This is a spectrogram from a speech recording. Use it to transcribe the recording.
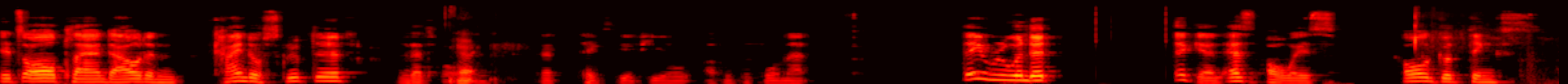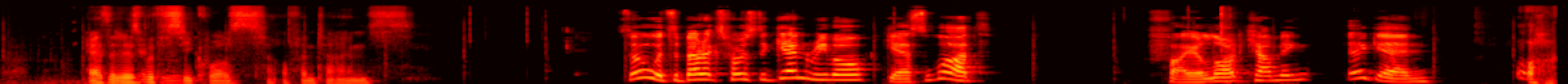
it's all planned out and kind of scripted, and that's boring. Yeah. That takes the appeal out of the format. They ruined it again, as always. All good things. As it is with dude. sequels, oftentimes. So it's a barracks first again, Remo. Guess what? Fire Lord coming again. Oh,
